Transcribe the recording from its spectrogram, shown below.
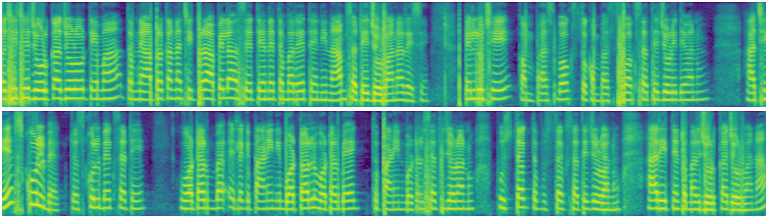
પછી છે જોડકા જોડો તેમાં તમને આ પ્રકારના ચિત્ર આપેલા હશે, તેને તમારે તેની નામ સાથે જોડવાના રહેશે. પહેલું છે કંપાસ બોક્સ, તો કંપાસ બોક્સ સાથે જોડી દેવાનું. આ છે સ્કૂલ બેગ, તો સ્કૂલ બેગ સાથે વોટર એટલે કે પાણીની બોટલ, વોટર બેગ, તો પાણીની બોટલ સાથે જોડવાનું. પુસ્તક, તો પુસ્તક સાથે જોડવાનું. આ રીતે તમારે જોડકા જોડવાના.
